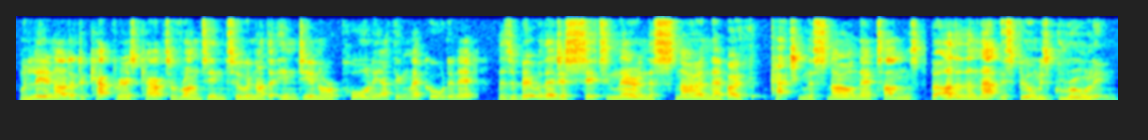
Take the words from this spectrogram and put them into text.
when Leonardo DiCaprio's character runs into another Indian or a Pawnee, I think they're called in it. There's a bit where they're just sitting there in the snow and they're both catching the snow on their tongues. But other than that, this film is grueling.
